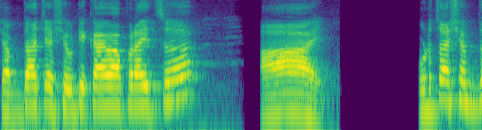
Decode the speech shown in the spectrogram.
शब्दाच्या शेवटी काय वापरायचं? आय. पुढचा शब्द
